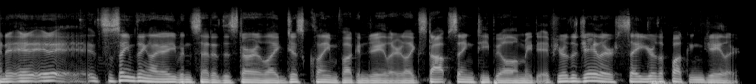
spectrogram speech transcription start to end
And it, it, it's the same thing like I even said at the start, like just claim fucking jailer. Like stop saying TPL on me. If you're the jailer, say you're the fucking jailer.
